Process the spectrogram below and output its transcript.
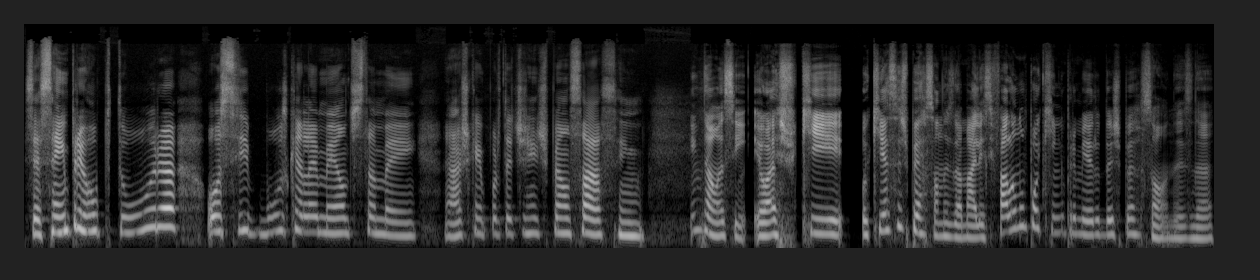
Se é sempre ruptura ou se busca elementos também. Eu acho que é importante a gente pensar assim. Então, assim, eu acho que o que essas personas da Miley, falando um pouquinho primeiro das personas, né?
